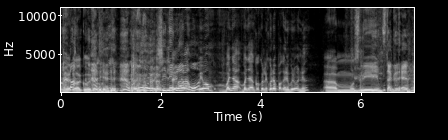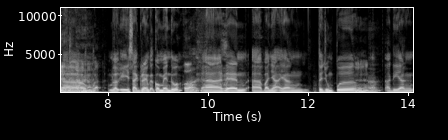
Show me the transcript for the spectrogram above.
dia tu aku tu oh, memang, lama. memang banyak banyak kau collect. Kau dapatkan daripada mana? Um, mostly Instagram. um, melalui Instagram kat komen tu. Oh. Uh, then uh, banyak yang terjumpa, uh, ada yang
